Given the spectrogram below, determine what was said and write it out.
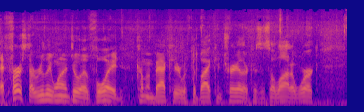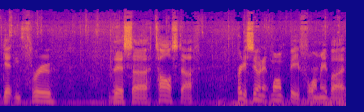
At first I really wanted to avoid coming back here with the bike and trailer because it's a lot of work getting through this uh, tall stuff. Pretty soon it won't be for me, but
